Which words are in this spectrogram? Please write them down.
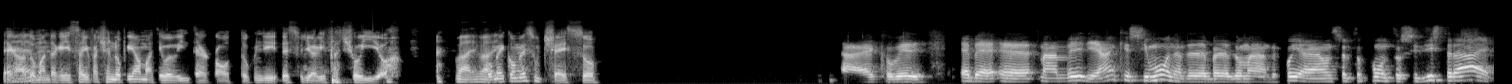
Era eh, la domanda che gli stavi facendo prima ma ti avevo interrotto, quindi adesso gliela rifaccio io. Vai, vai. Come, è successo? Ah, ecco, vedi. Eh beh, eh, ma vedi, anche Simone ha delle belle domande, poi a un certo punto si distrae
